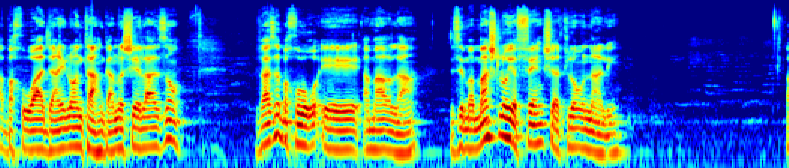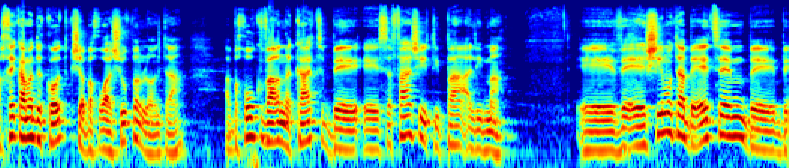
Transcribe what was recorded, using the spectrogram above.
הבחורה עדיין לא ענתה גם לשאלה הזו. ואז הבחור אה, אמר לה, זה ממש לא יפה שאת לא עונה לי. אחרי כמה דקות, כשהבחורה שוב פעם לא ענתה, הבחור כבר נקט בשפה שהיא טיפה אלימה. אה, והאשים אותה בעצם ב, ב,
